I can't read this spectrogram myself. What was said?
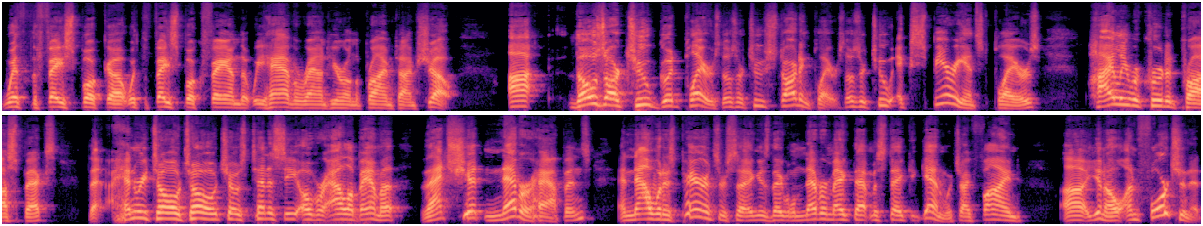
with the Facebook uh, with the Facebook fam that we have around here on the primetime show. Uh, those are two good players. Those are two starting players. Those are two experienced players, highly recruited prospects. That Henry To'oTo'o chose Tennessee over Alabama. That shit never happens. And now what his parents are saying is they will never make that mistake again, which I find, uh, you know, unfortunate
